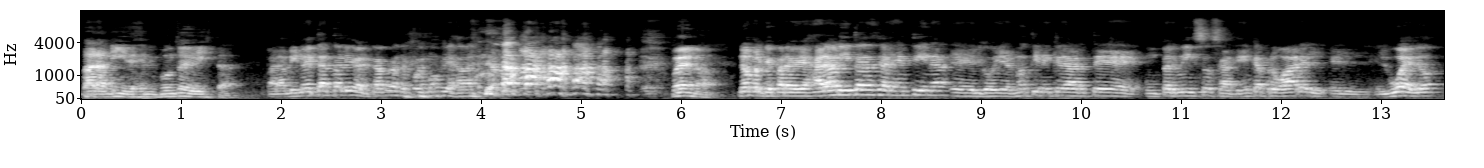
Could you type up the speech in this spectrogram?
Para mí, desde mi punto de vista. Para mí no hay tanta libertad porque no podemos viajar. Bueno, No, porque para viajar ahorita desde Argentina, el gobierno tiene que darte un permiso, o sea, tiene que aprobar el, el- el vuelo.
